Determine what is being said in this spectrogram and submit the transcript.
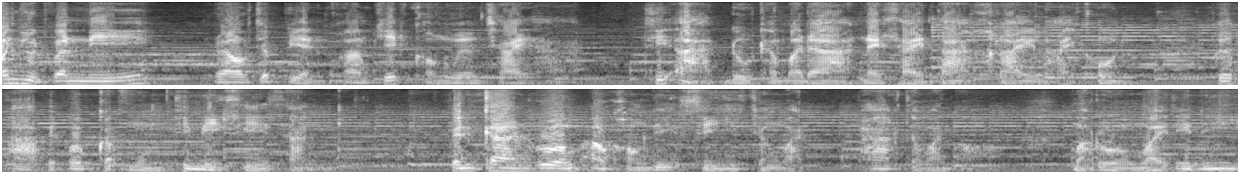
วันหยุดวันนี้เราจะเปลี่ยนความคิดของเมืองชายหาดที่อาจดูธรรมดาในสายตาใครหลายคน เพื่อพาไปพบกับมุมที่มีสีสัน เป็นการรวมเอาของดีสีจังหวัดภาคตะวันออก มารวมไว้ที่นี่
